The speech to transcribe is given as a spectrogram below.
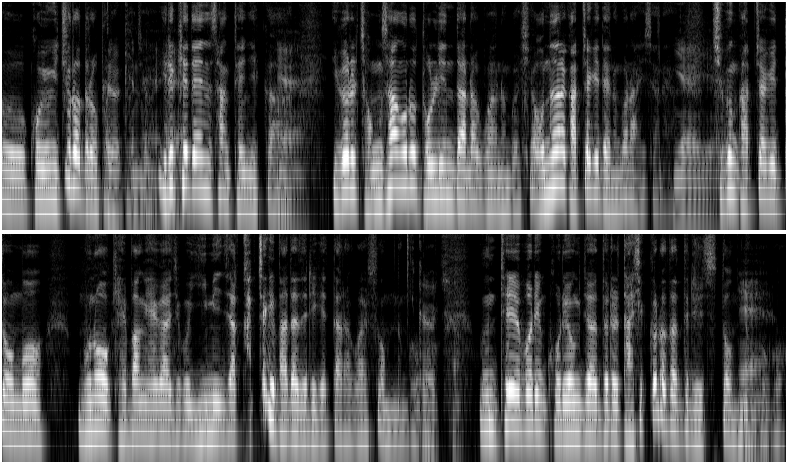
그 고용이 줄어들어 버린 거죠. 이렇게 예. 된 상태니까 예. 이거를 정상으로 돌린다라고 하는 것이 어느 날 갑자기 되는 건 아니잖아요. 예, 예. 지금 갑자기 또 뭐 문호 개방해 가지고 이민자 갑자기 받아들이겠다라고 할 수 없는 거고 그렇죠. 은퇴해 버린 고령자들을 다시 끌어다 드릴 수도 없는 예. 거고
